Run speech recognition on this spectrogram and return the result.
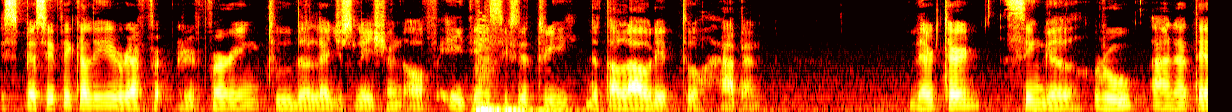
specifically refer- referring to the legislation of 1863 that allowed it to happen. Their third single, Ru Ana Te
